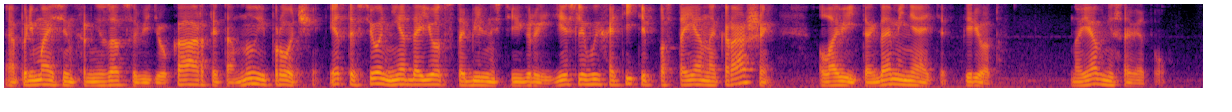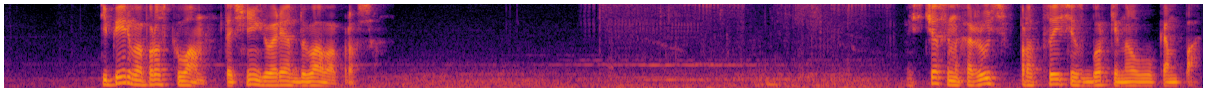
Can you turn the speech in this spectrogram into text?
э, прямая синхронизация видеокарты, там, ну и прочее. Это все не дает стабильности игры. Если вы хотите постоянно краши ловить, тогда меняйте вперед. Но я бы не советовал. Теперь вопрос к вам, точнее говоря, два вопроса. Сейчас я нахожусь в процессе сборки нового компа.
